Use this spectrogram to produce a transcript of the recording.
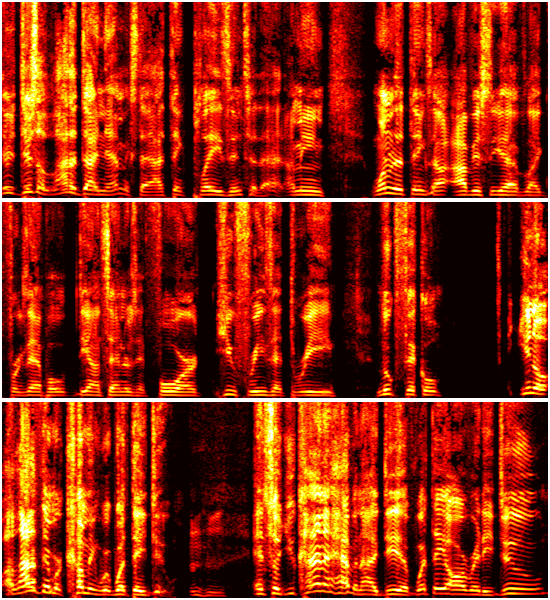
there, there's a lot of dynamics that I think plays into that. I mean, one of the things obviously you have like for example Deion Sanders at four, Hugh Freeze at three, Luke Fickell. You know, a lot of them are coming with what they do, mm-hmm. and so you kind of have an idea of what they already do,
